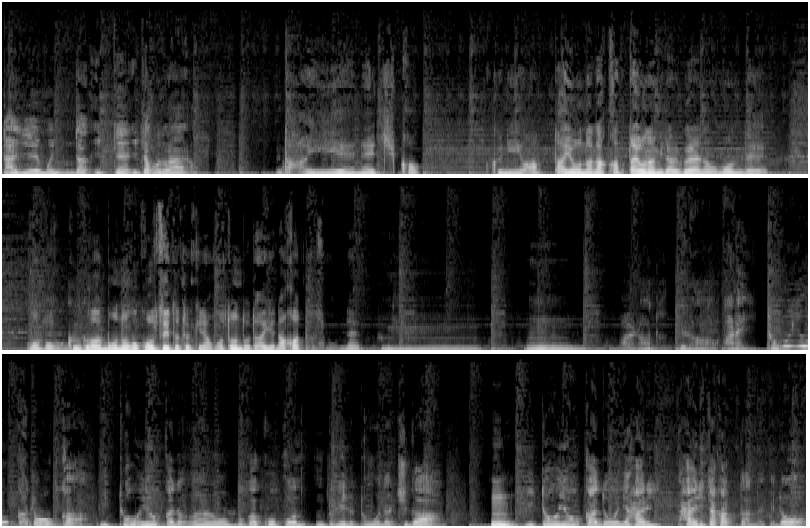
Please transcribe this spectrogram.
大英も行った、行って、行ったことないの？大英ね、近くにあったような、なかったようなみたいなぐらいのもんで、もう僕が物心ついた時にはほとんど大英なかったですもんね。うん。あれなんだっけな？あれ、伊東洋かどうか。伊東洋かどうあの、僕は高校の時の友達が、うん。伊東洋華堂に入り入りたかったんだけど、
